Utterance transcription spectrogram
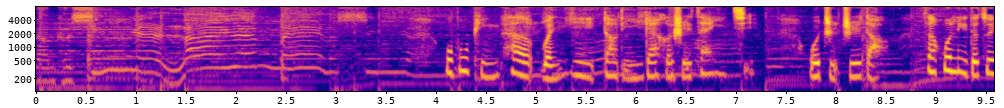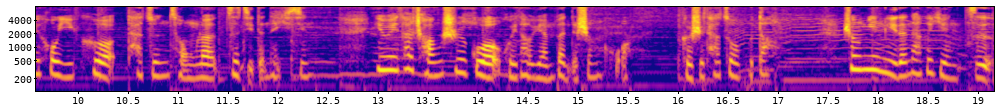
两颗心越来越没了心我不评判文艺到底应该和谁在一起，我只知道，在婚礼的最后一刻，他遵从了自己的内心，因为他尝试过回到原本的生活，可是他做不到。生命里的那个影子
